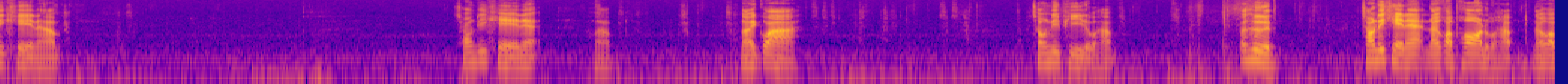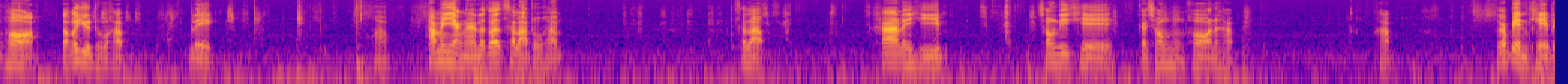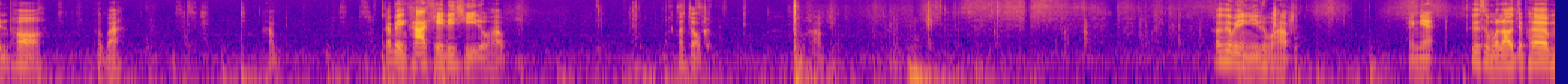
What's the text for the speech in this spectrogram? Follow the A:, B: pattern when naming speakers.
A: นี่เคนะครับ ช่องที่เคเนี่ยครับ น้อยกว่า ช่องที่พีหรือเปล่าครับ ก็คือช่องที่เคเนี่ยน้อยกว่าพ่อหรือเปล่าครับ น้อยกว่าพ่อเราก็หยุดถูกครับเบรกครับ ถ้าไม่อย่างนั้นเราก็สลับถูกครับ สลับค่าในฮีปช่องที่เคกับช่องของพ่อนะครับ แล้วก็เปลี่ยน k เป็นพ่อ ถูกปะครับ ก็เปลี่ยนค่า k ที่ชี้ดูครับ ก็จบถูกครับ ก็คือเป็นอย่างนี้ถูกปะครับ อย่างเนี้ย คือสมมติเราจะเพิ่ม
